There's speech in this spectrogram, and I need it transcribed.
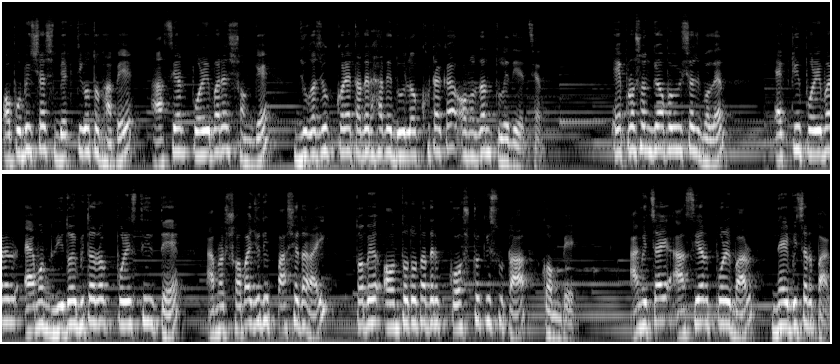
অপবিশ্বাস ব্যক্তিগতভাবে আসিয়ার পরিবারের সঙ্গে যোগাযোগ করে তাদের হাতে দুই লক্ষ টাকা অনুদান তুলে দিয়েছেন। এ প্রসঙ্গে অপবিশ্বাস বলেন একটি পরিবারের এমন হৃদয় বিতরক পরিস্থিতিতে আমরা সবাই যদি পাশে দাঁড়াই, তবে অন্তত তাদের কষ্ট কিছুটা কমবে। আমি চাই আসিয়ার পরিবার ন্যায় বিচার পাক।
